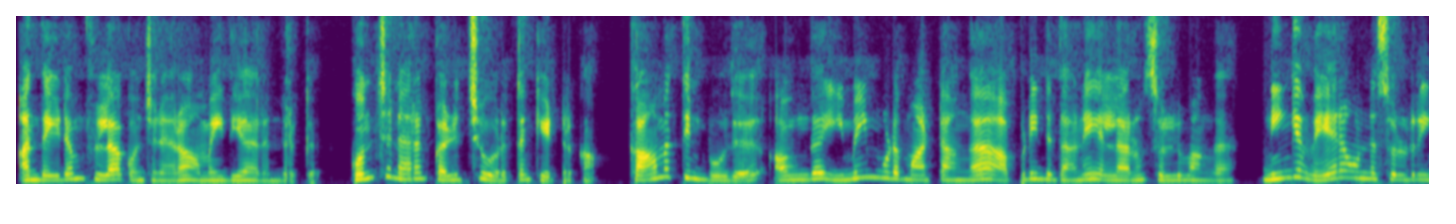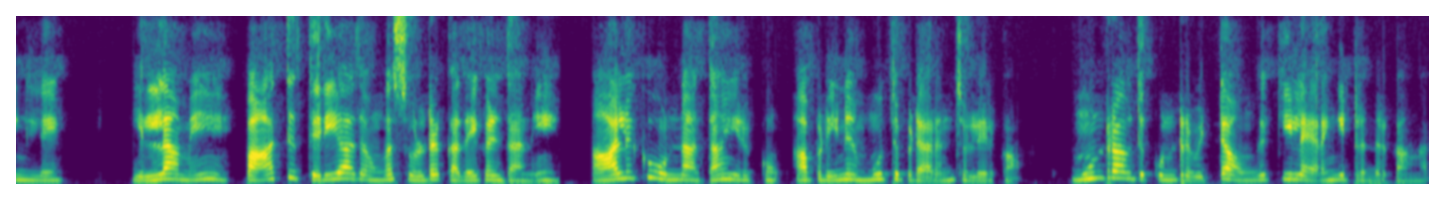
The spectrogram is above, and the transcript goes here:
அந்த இடம் ஃபுல்லா கொஞ்ச நேரம் அமைதியா இருந்திருக்கு. கொஞ்ச நேரம் கழிச்சு ஒருத்தன் கேட்டிருக்கான். காமத்தின் போது அவங்க இமை மூட மாட்டாங்க அப்படின்னு தானே எல்லாரும் சொல்லுவாங்க. நீங்க வேற ஒன்ன சொல்றீங்களே. எல்லாமே பார்த்து தெரியாதவங்க சொல்ற கதைகள் தானே. ஆளுக்கு ஒன்னா தான் இருக்கும் அப்படின்னு மூத்த சொல்லியிருக்கான். மூன்றாவது குன்றை விட்டு அவங்க கீழே இறங்கிட்டு இருந்திருக்காங்க.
